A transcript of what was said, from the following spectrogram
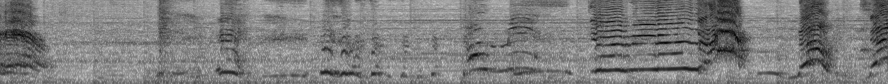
Of here! Oh, man! Me out! Ah! No, no!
